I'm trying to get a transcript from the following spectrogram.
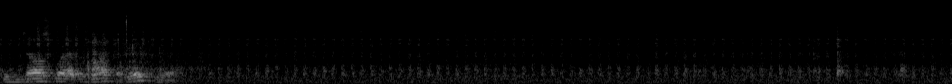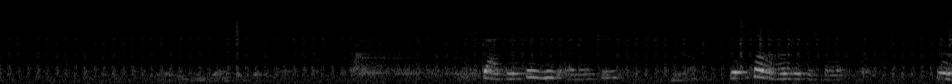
Can you tell us what it was like to live here? Dad, don't they use energy? Yeah. This is not a hundred percent. No, they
